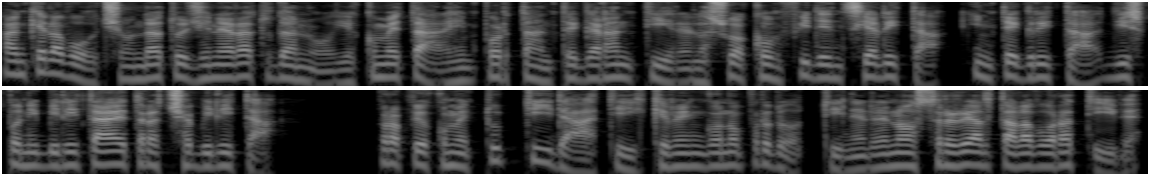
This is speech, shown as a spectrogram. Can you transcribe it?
Anche la voce è un dato generato da noi e come tale è importante garantire la sua confidenzialità, integrità, disponibilità e tracciabilità, proprio come tutti i dati che vengono prodotti nelle nostre realtà lavorative.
